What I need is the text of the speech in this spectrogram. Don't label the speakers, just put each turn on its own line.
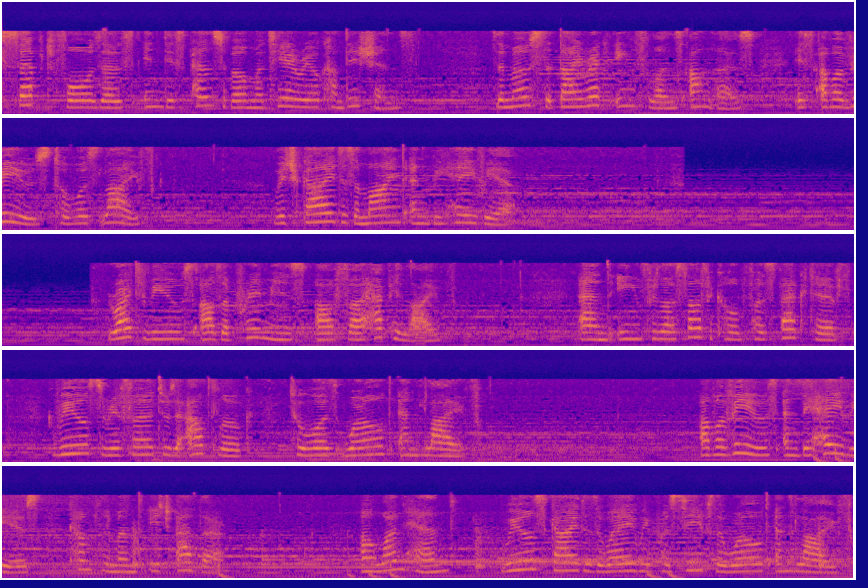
Except for those indispensable material conditions, the most direct influence on us is our views towards life, which guide the mind and behavior. Right views are the premise of a happy life, and in philosophical perspective, views refer to the outlook towards world and life. Our views and behaviors complement each other. On one hand, views guide the way we perceive the world and life.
